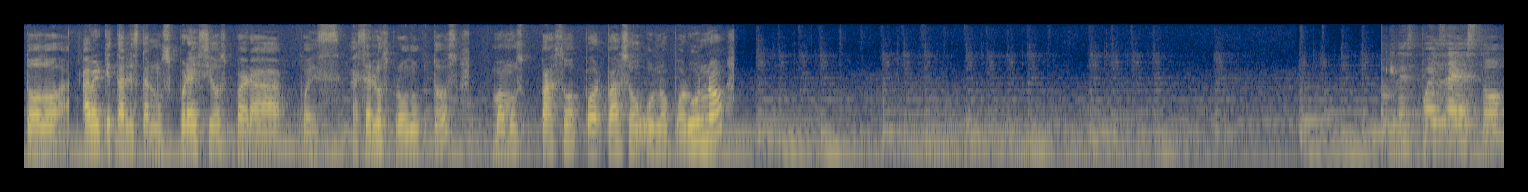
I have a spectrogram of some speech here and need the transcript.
todo, a ver qué tal están los precios para pues hacer los productos. Vamos paso por paso, uno por uno. Después de esto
